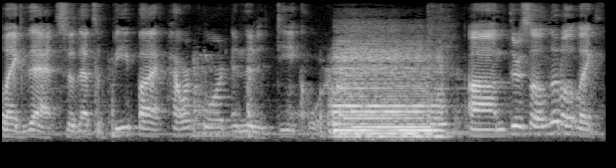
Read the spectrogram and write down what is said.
Like that. So that's a B5 power chord and then a D chord. Um, there's a little like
